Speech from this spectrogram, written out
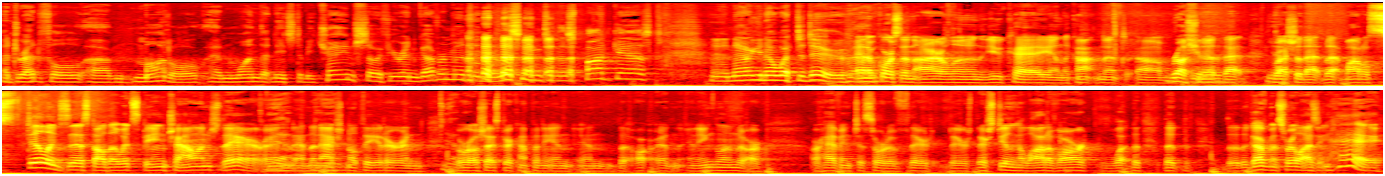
a dreadful um, model and one that needs to be changed. So, if you're in government and you're listening to this podcast, uh, now you know what to do. And Um, of course, in Ireland and the UK and the continent, um, Russia. you know, that Yeah. Russia, that, that model still exists, although it's being challenged there. And, Yeah. and the National Theatre and the Royal Shakespeare Company in in, the, in, in England are are having to sort of they're they're they're stealing a lot of art. What the the, the, the government's realizing, hey.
